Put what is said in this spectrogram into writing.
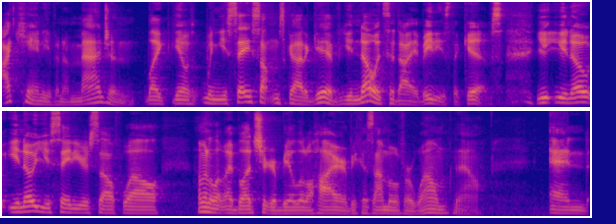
I can't even imagine. Like, you know, when you say something's got to give, you know it's the diabetes that gives. You, you know, you know, you say to yourself, well, I'm going to let my blood sugar be a little higher because I'm overwhelmed now. And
